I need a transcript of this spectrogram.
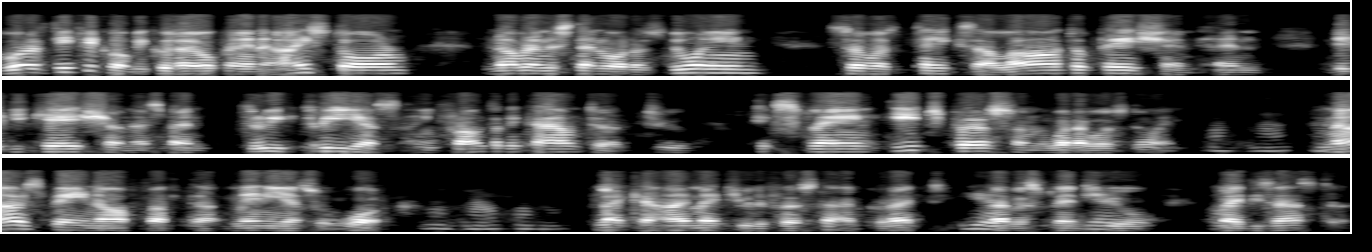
was difficult because I opened an ice storm. Nobody understand what I was doing. So it takes a lot of patience and dedication. I spent three three years in front of the counter to explain each person what I was doing. Mhm. Now it's paying off after many years of work. Mhm. Like uh, I met you the first time, correct? Yes, I've explained yes. to you my disaster.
